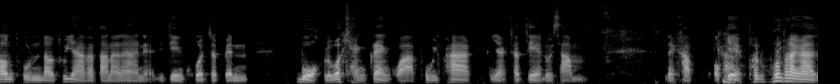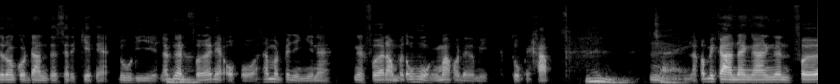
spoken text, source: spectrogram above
ต้นทุนเราทุกอย่างต่างๆนานาเนี่ยจริงๆควรจะเป็นบวกหรือว่าแข็งแกร่งกว่าภูมิภาคอย่างชัดเจนด้วยซ้ำนะครับโอเคหุ้นพลังงานจะโดนกดดันแต่เศรษฐกิจเนี่ยดูดีแล้วเงินเฟ้อเนี่ยโอ้โหถ้ามันเป็นอย่างนี้นะเงินเฟ้อเราไม่ต้องห่วงมากกว่าเดิมอีกถูกไหมครับใช่แล้วก็มีการรายงานเงินเฟ้อ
